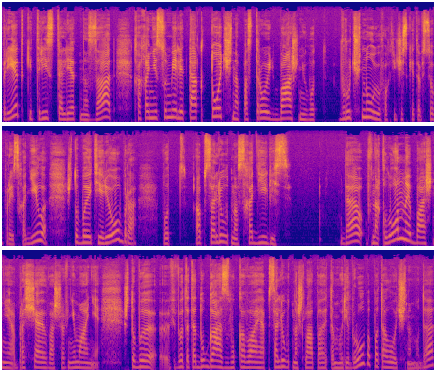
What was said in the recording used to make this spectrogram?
предки 300 лет назад, как они сумели так точно построить башню вот вручную фактически это все происходило, чтобы эти ребра вот абсолютно сходились да, в наклонной башне, обращаю ваше внимание, чтобы э, вот эта дуга звуковая абсолютно шла по этому ребру, по потолочному, да.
